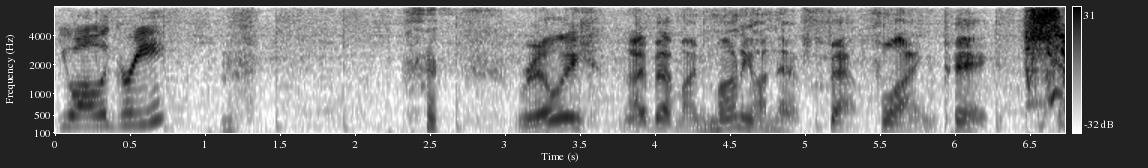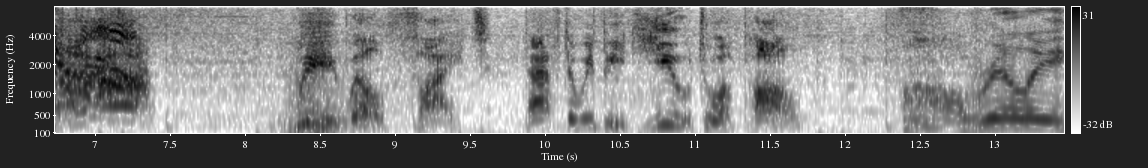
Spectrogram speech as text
You all agree? Really? I bet my money on that fat flying pig. Shut up! We will fight after we beat you to a pulp. Oh, really?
